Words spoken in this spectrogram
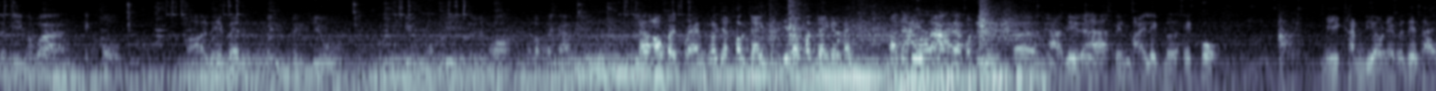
จะมีคำว่า Echo อ๋อ นี่เป็น เป็นเป็นคิวคิวของพี่โดยเฉพาะสำหรับรายการนี้แล้วเอาไปแขวนเขาจะเข้าใจเหมือนที่เราเข้าใจกันไหมเขาจะดูต่างจากคนอื่นเอออ่านี่นะฮะ เป็นหมายเลขเบอร์ Echo มีคันเดียวในประเทศไทย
